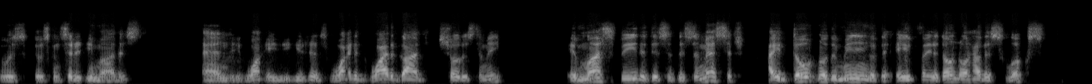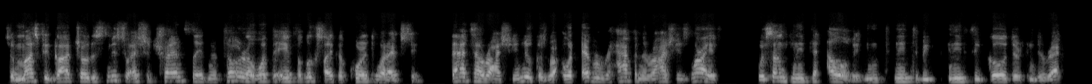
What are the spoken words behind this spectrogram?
it was it was considered immodest. And he, he says, why did why did God show this to me? It must be that this is, this is a message. I don't know the meaning of the Ephod. I don't know how this looks. So it must be God showed this to me. So I should translate in the Torah what the Ephod looks like according to what I've seen. That's how Rashi knew, because whatever happened in Rashi's life was something he needed to elevate. He needed to be, he needed to go in direct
